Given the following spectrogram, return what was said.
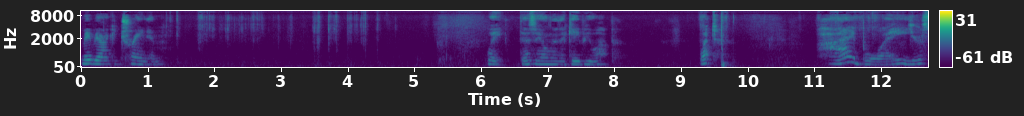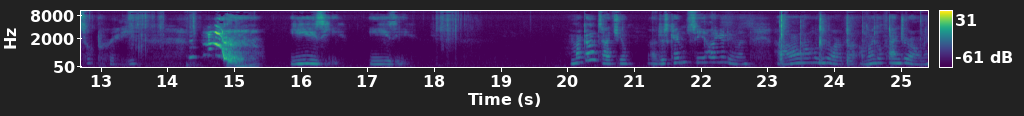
Maybe I could train him. Wait, there's the owner that gave you up. What? Hi, boy. You're so pretty. easy, easy. I'm not gonna touch you. I just came to see how you're doing. I don't know who you are, but I'm gonna go find your owner.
